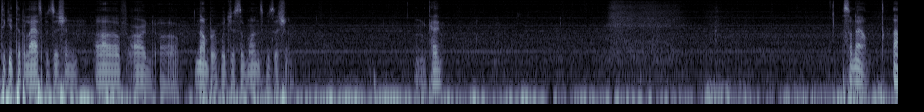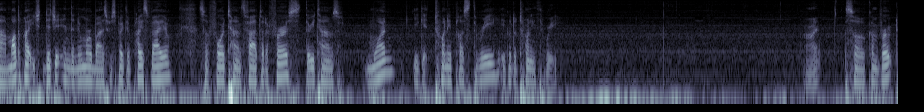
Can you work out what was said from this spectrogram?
to get to the last position of our uh, number, which is the ones position. Okay. So now, uh, multiply each digit in the numeral by its respective place value. So 4 times 5 to the first, 3 times 1, you get 20 plus 3 equal to 23. Alright, so convert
